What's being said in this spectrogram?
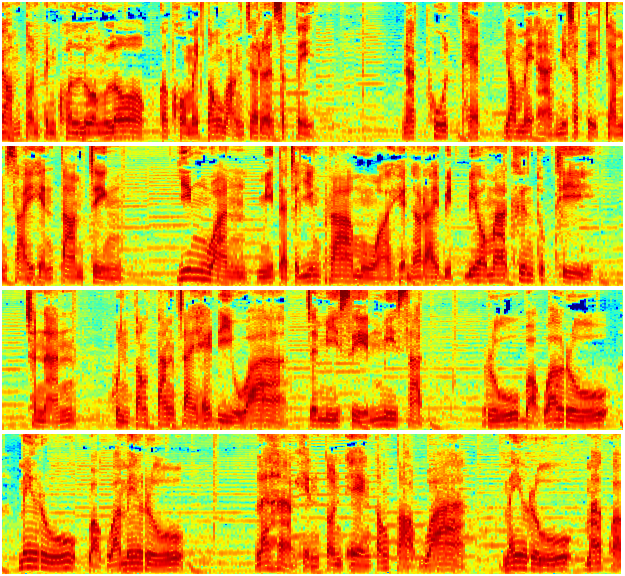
ยอมตนเป็นคนลวงโลกก็คงไม่ต้องหวังเจริญสติ นักพูดเท็จย่อมไม่อาจมีสติจำใสเห็นตามจริง ยิ่งวันมีแต่จะยิ่งพร่ามัวเห็นอะไรบิดเบี้ยวมากขึ้นทุกที ฉะนั้น คุณต้องตั้งใจให้ดีว่าจะมีศีลมีสัตว์ รู้บอกว่ารู้ ไม่รู้บอกว่าไม่รู้ และหากเห็นตนเองต้องตอบว่า ไม่รู้มากกว่า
